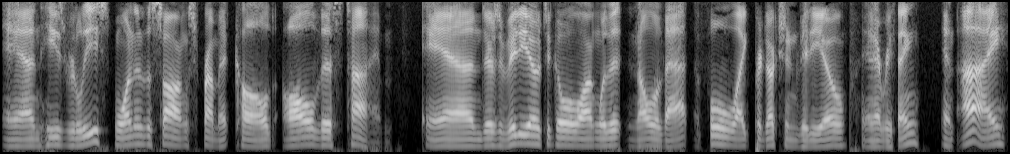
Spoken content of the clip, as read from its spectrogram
and he's released one of the songs from it called All This Time. And there's a video to go along with it and all of that, a full like production video and everything. And I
